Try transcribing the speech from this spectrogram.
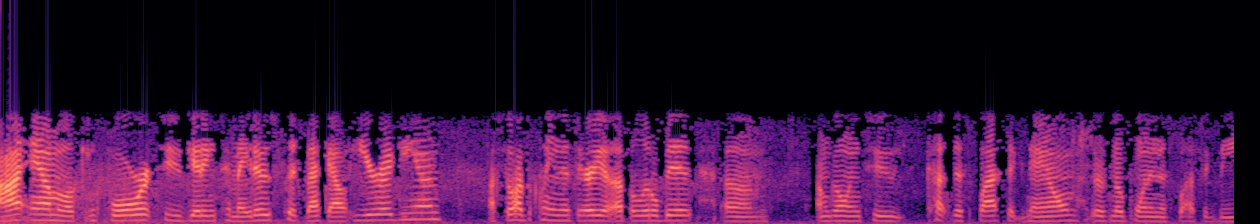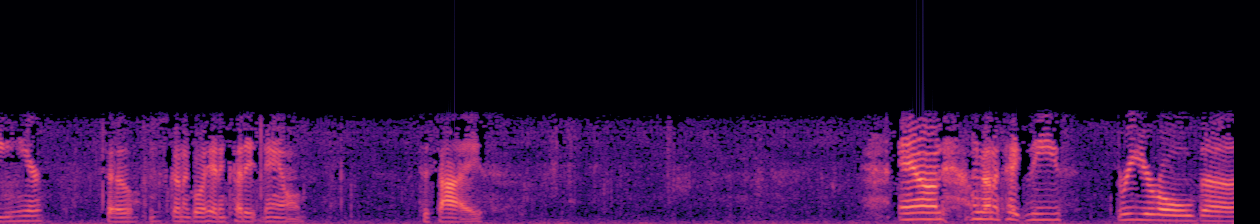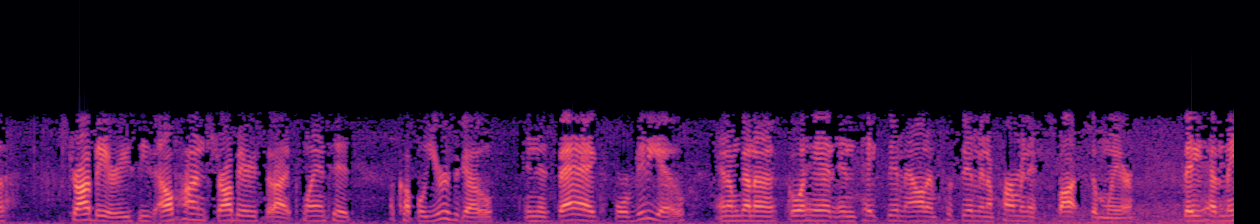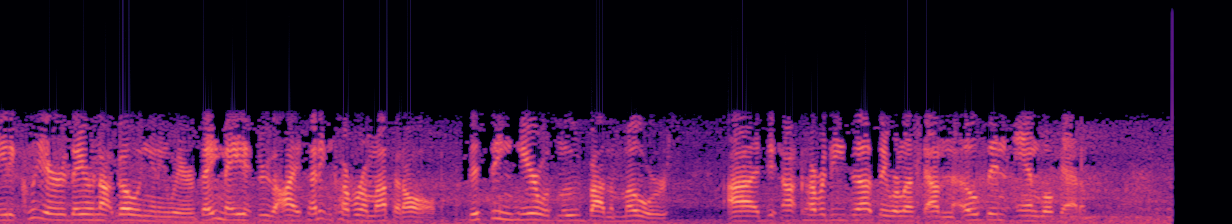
I am looking forward to getting tomatoes put back out here again. I still have to clean this area up a little bit. Um, I'm going to cut this plastic down. There's no point in this plastic being here. So I'm just going to go ahead and cut it down to size. And I'm going to take these three-year-old uh, strawberries, these alpine strawberries that I planted a couple years ago in this bag for video, and I'm going to go ahead and take them out and put them in a permanent spot somewhere. They have made it clear they are not going anywhere. They made it through the ice. I didn't cover them up at all. This thing here was moved by the mowers. I did not cover these up. They were left out in the open, and look at them.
